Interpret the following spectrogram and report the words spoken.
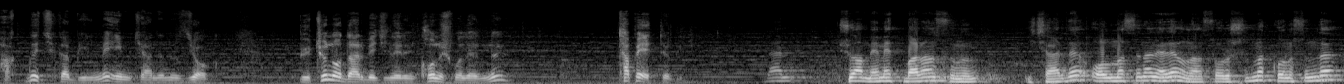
haklı çıkabilme imkanınız yok. Bütün o darbecilerin konuşmalarını tape ettirdik. Ben şu an Mehmet Baransu'nun içeride olmasına neden olan soruşturma konusunda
